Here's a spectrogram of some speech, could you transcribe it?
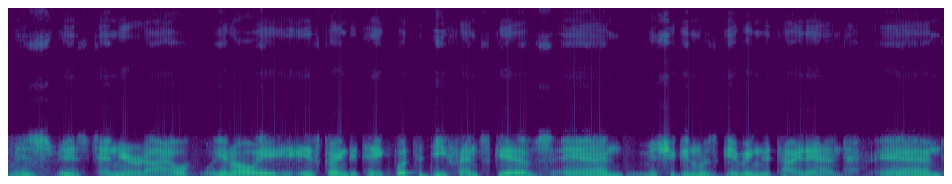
his his tenure at Iowa, you know, is going to take what the defense gives, and Michigan was giving the tight end, and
